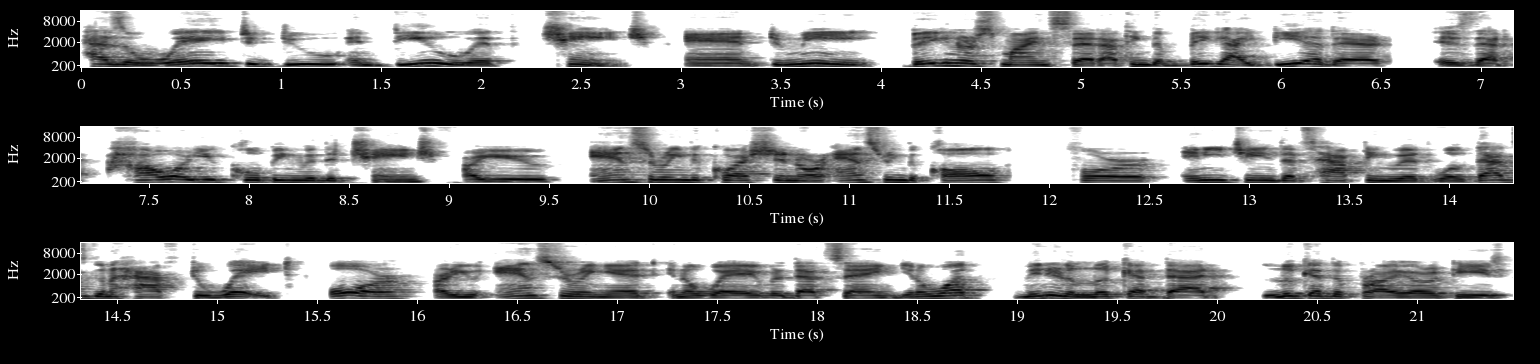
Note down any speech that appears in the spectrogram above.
has a way to do and deal with change. And to me, beginner's mindset, I think the big idea there is that how are you coping with the change? Are you answering the question or answering the call for any change that's happening with, well, that's going to have to wait? Or are you answering it in a way where that's saying, you know what, we need to look at that, look at the priorities,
